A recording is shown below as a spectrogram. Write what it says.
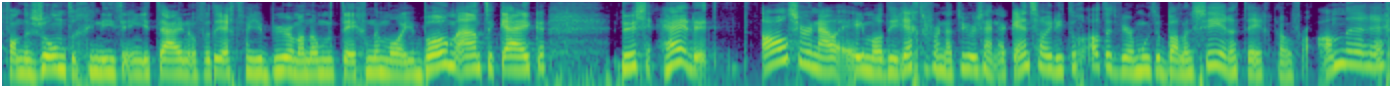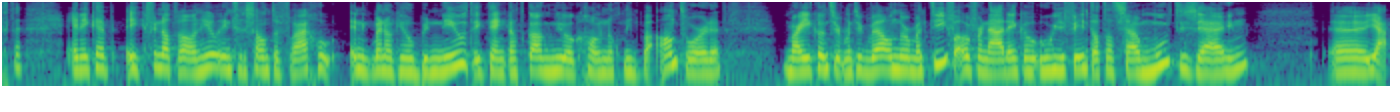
van de zon te genieten in je tuin of het recht van je buurman om tegen een mooie boom aan te kijken. Dus als er nou eenmaal die rechten voor natuur zijn erkend, zal je die toch altijd weer moeten balanceren tegenover andere rechten. En ik, heb, ik vind dat wel een heel interessante vraag. En ik ben ook heel benieuwd. Ik denk dat kan ik nu ook gewoon nog niet beantwoorden. Maar je kunt er natuurlijk wel normatief over nadenken hoe je vindt dat dat zou moeten zijn. Uh, ja,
